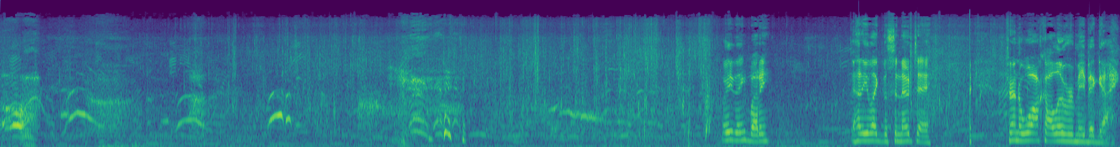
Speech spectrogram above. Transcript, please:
oh. what do you think, buddy? How do you like the cenote? Trying to walk all over me, big guy.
